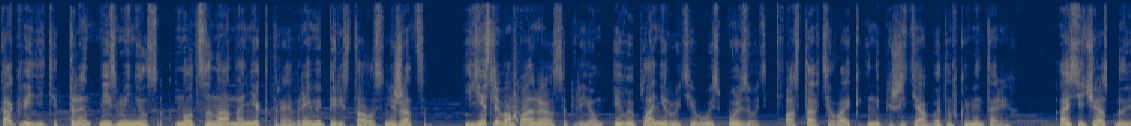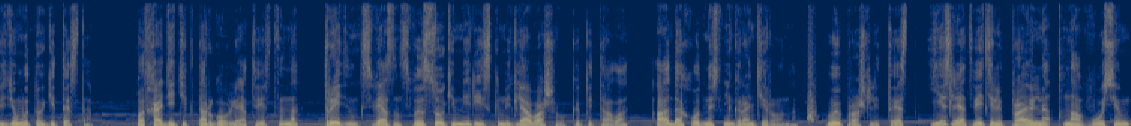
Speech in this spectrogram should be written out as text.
Как видите, тренд не изменился, но цена на некоторое время перестала снижаться. Если вам понравился прием и вы планируете его использовать, поставьте лайк и напишите об этом в комментариях. А сейчас подведем итоги теста. Подходите к торговле ответственно, трейдинг связан с высокими рисками для вашего капитала, а доходность не гарантирована. Вы прошли тест, если ответили правильно на 8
